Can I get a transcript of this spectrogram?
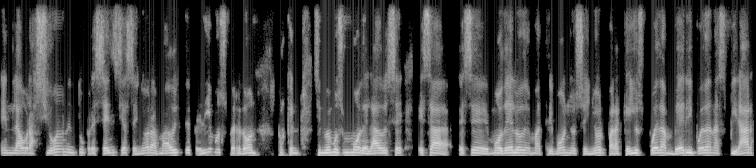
en la oración, en tu presencia, Señor amado, y te pedimos perdón porque si no hemos modelado ese, esa, ese modelo de matrimonio, Señor, para que ellos puedan ver y puedan aspirar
